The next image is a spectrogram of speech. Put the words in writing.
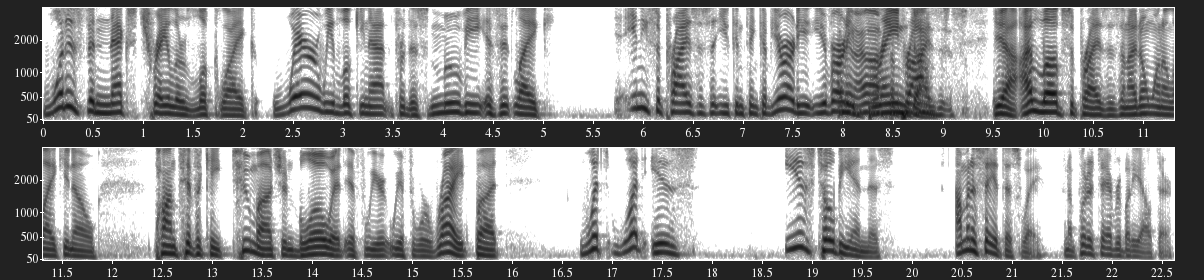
What does the next trailer look like? Where are we looking at for this movie? Is it like any surprises that you can think of? You're already you've already mean, I brain dumped. surprises. Yeah, I love surprises, and I don't want to like you know pontificate too much and blow it if we're if we're right. But what what is is Tobey in this? I'm going to say it this way, and I put it to everybody out there.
